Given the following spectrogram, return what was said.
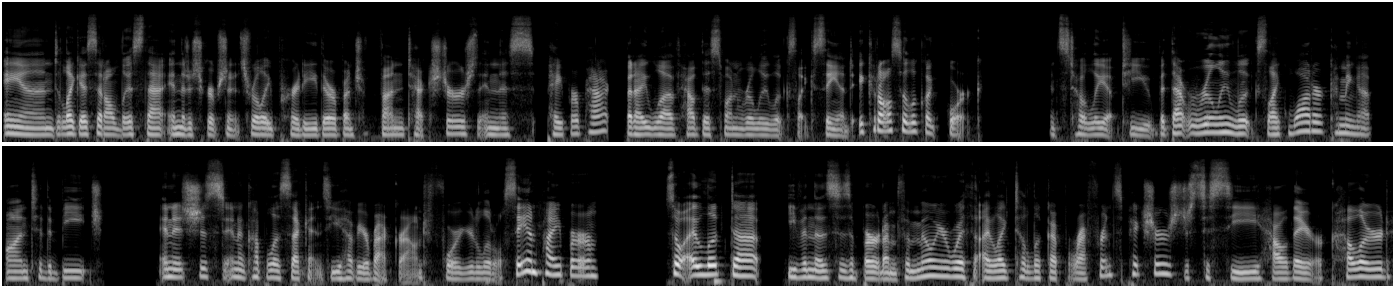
And like I said, I'll list that in the description. It's really pretty. There are a bunch of fun textures in this paper pack, but I love how this one really looks like sand. It could also look like cork. It's totally up to you, but that really looks like water coming up onto the beach. And it's just in a couple of seconds, you have your background for your little sandpiper. So I looked up, even though this is a bird I'm familiar with, I like to look up reference pictures just to see how they are colored.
